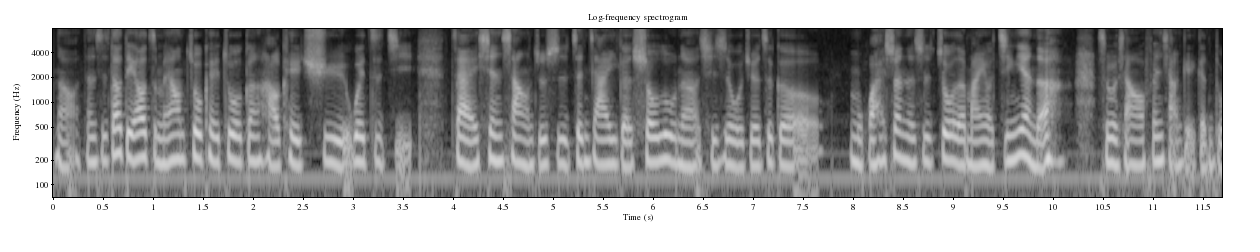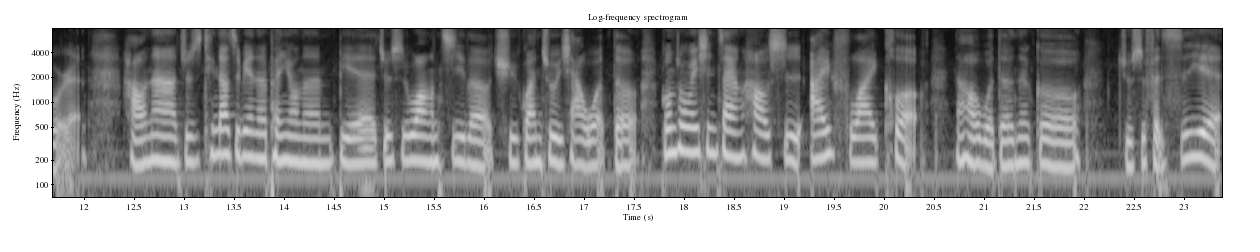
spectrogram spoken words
那但是到底要怎么样做可以做得更好，可以去为自己在线上就是增加一个收入呢？其实我觉得这个。嗯，我还算的是做的蛮有经验的，所以我想要分享给更多人。好，那就是听到这边的朋友呢，别就是忘记了去关注一下我的公众微信账号是 i fly club，然后我的那个就是粉丝页，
